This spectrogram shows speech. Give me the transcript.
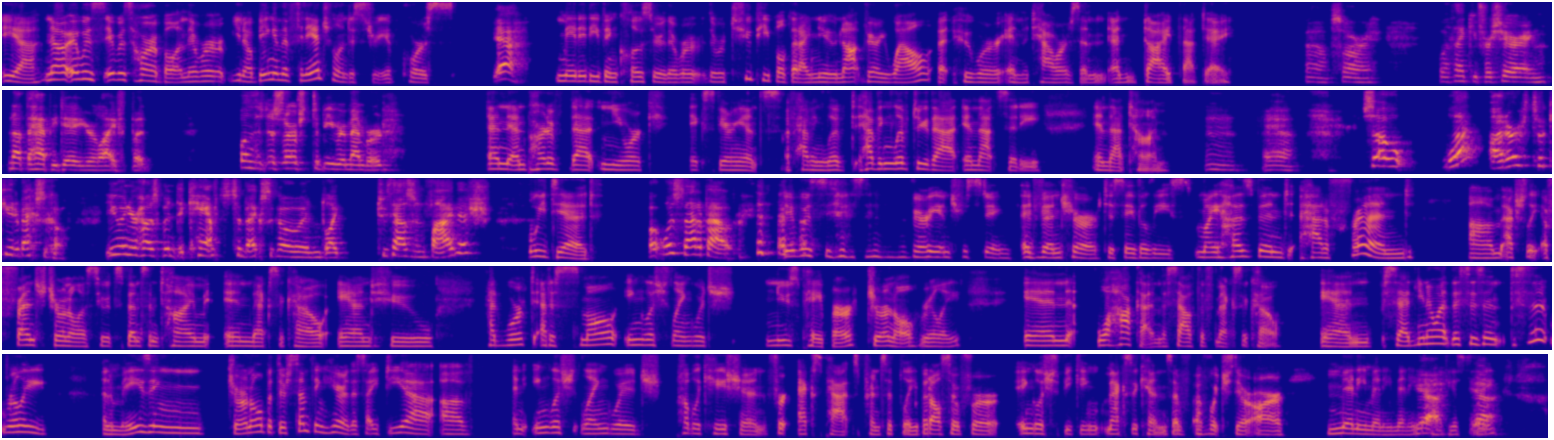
Yeah. No it was it was horrible. And there were you know being in the financial industry of course yeah. made it even closer. There were there were two people that i knew not very well but who were in the towers and and died that day. Oh i'm sorry. Well thank you for sharing. Not the happy day of your life but one that deserves to be remembered and and part of that New York experience of having lived having lived through that in that city in that time. Mm, yeah. So, what on earth took you to Mexico? You and your husband decamped to Mexico in like 2005 ish. We did. What was that about? it was a very interesting adventure, to say the least. My husband had a friend, um, actually a French journalist who had spent some time in Mexico and who had worked at a small English language newspaper, journal, really, in Oaxaca in the south of Mexico and said, you know what, this isn't this isn't really an amazing journal, but there's something here, this idea of an English language publication for expats principally, but also for English speaking Mexicans, of, of which there are many, many, many, yeah, obviously. Yeah.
